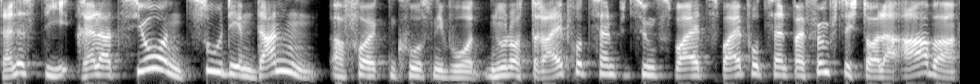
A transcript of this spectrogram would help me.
Dann ist die Relation zu dem dann erfolgten Kursniveau nur noch drei Prozent beziehungsweise zwei Prozent bei 50 Dollar. Aber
